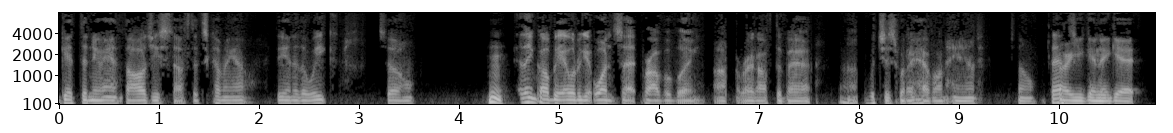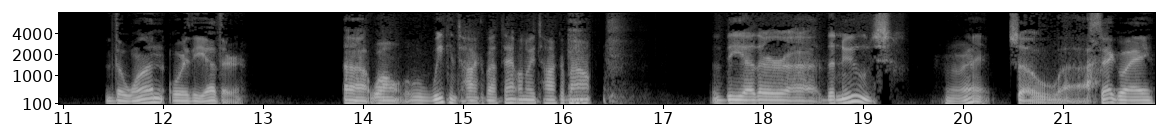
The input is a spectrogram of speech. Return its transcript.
get the new anthology stuff that's coming out at the end of the week. So I think I'll be able to get one set probably uh, right off the bat, uh, which is what I have on hand. So that's Are you going to get the one or the other? Uh, well, we can talk about that when we talk about the other uh, the news. All right. So uh, Segue.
